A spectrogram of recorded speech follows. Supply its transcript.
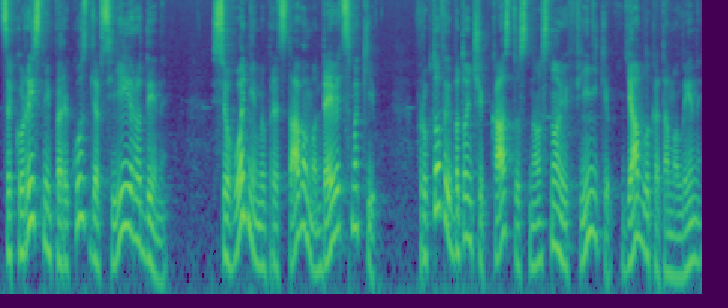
Це корисний перекус для всієї родини. Сьогодні ми представимо 9 смаків. Фруктовий батончик кастус на основі фініків, яблука та малини,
